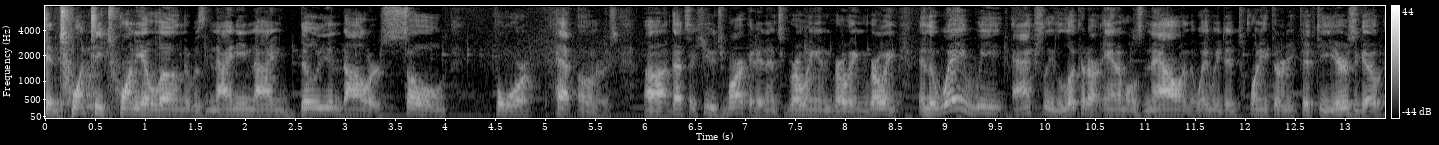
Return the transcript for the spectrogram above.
In 2020 alone there was 99 billion dollars sold for pet owners. Uh, that's a huge market and it's growing and growing and growing. And the way we actually look at our animals now and the way we did 20 30 50 years ago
